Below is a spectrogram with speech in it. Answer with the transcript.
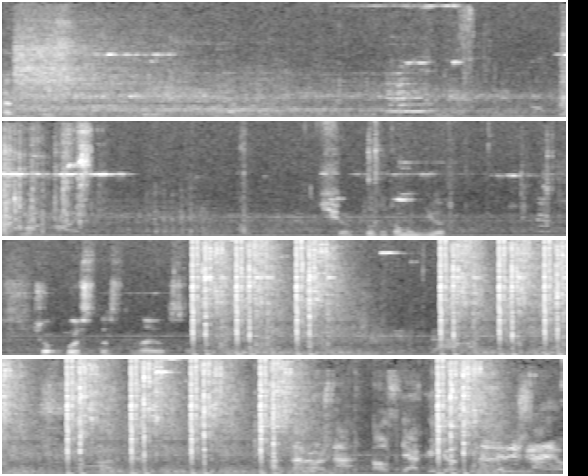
Так. Кто-то там идет. Че поезд остановился? Осторожно! Толстяк идет к нам! Заряжаю!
